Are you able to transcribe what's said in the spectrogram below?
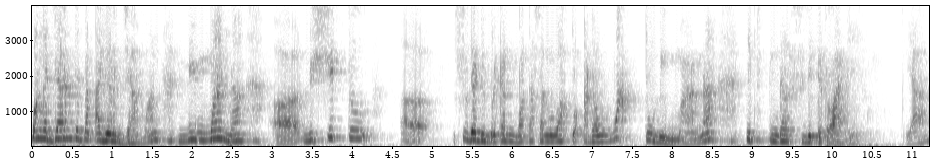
Pengajaran tentang akhir zaman di mana uh, di situ uh, sudah diberikan batasan waktu, ada waktu di mana itu tinggal sedikit lagi, ya.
